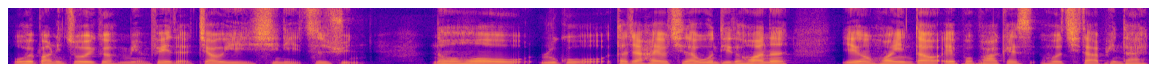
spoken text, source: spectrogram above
我会帮你做一个免费的交易心理咨询。然后，如果大家还有其他问题的话呢，也很欢迎到 Apple Podcast 或其他平台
